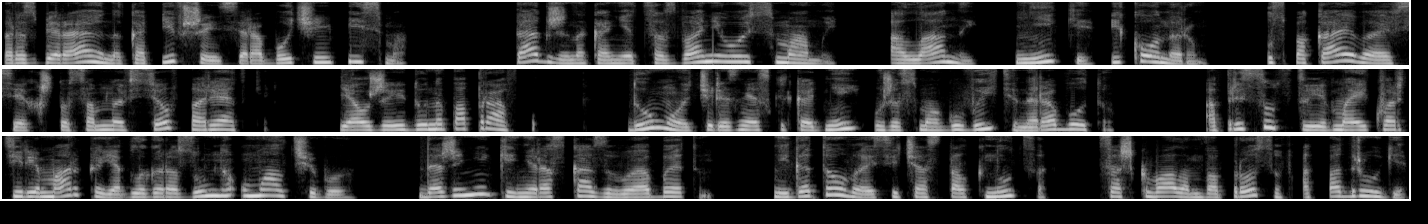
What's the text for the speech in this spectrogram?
разбираю накопившиеся рабочие письма. Также, наконец, созваниваюсь с мамой, Аланой, Ники и Конором, успокаивая всех, что со мной все в порядке. Я уже иду на поправку, Думаю, через несколько дней уже смогу выйти на работу. О присутствии в моей квартире Марка я благоразумно умалчиваю. Даже Нике не рассказываю об этом, не готовая сейчас столкнуться со шквалом вопросов от подруги,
